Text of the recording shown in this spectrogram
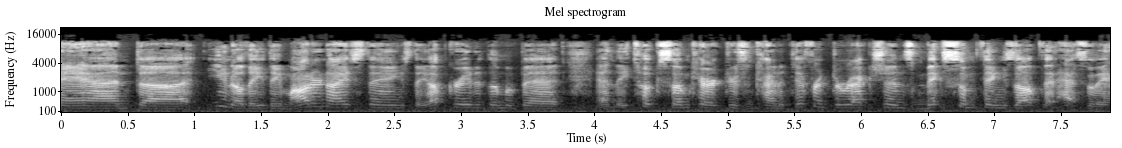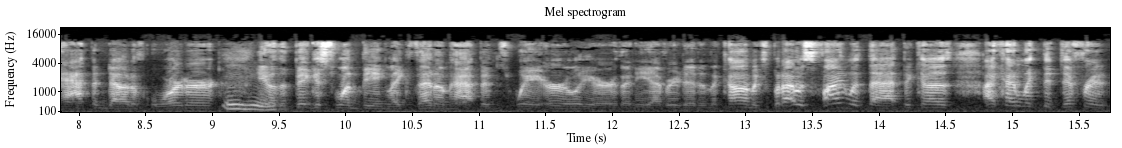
And uh, you know they, they modernized things they upgraded them a bit and they took some characters in kind of different directions mixed some things up that had so they happened out of order. You know the biggest one being like Venom happens way earlier than he ever did in the comics but I was fine with that because I kind of like the different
